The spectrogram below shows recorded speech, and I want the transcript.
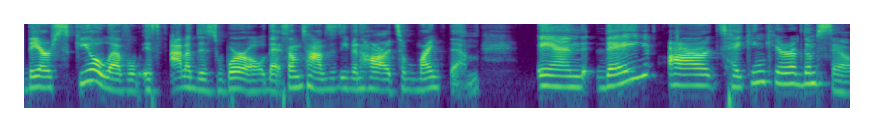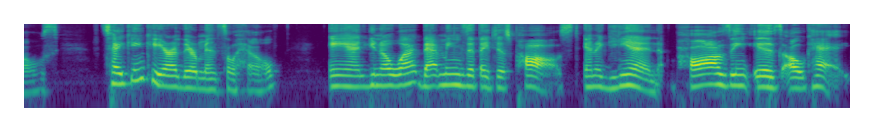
Their skill level is out of this world that sometimes it's even hard to rank them. And they are taking care of themselves, taking care of their mental health, and you know what? That means that they just paused. And again, pausing is okay.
